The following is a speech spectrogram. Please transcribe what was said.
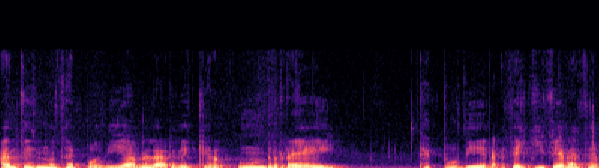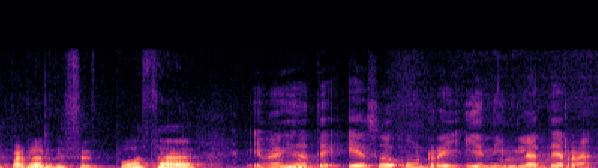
Antes no se podía hablar de que un rey se pudiera, se quisiera separar de su esposa. Imagínate, eso un rey y en Inglaterra.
